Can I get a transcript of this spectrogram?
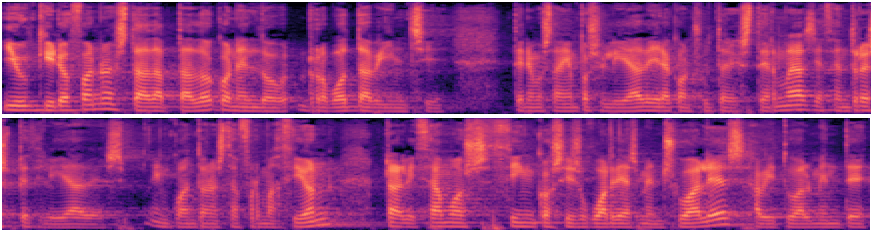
y un quirófano está adaptado con el robot Da Vinci. Tenemos también posibilidad de ir a consultas externas y a centros de especialidades. En cuanto a nuestra formación, realizamos 5 o 6 guardias mensuales, habitualmente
